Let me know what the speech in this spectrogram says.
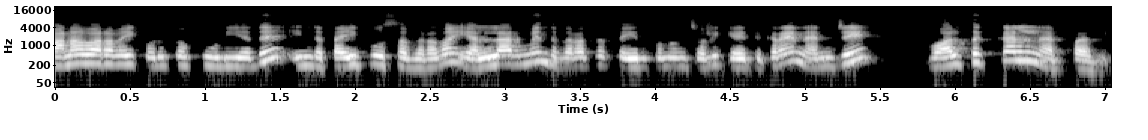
பணவரவை கொடுக்கக்கூடியது. இந்த தைப்பூச விரதம் எல்லாருமே இந்த விரதத்தை இருக்கணும்னு சொல்லி கேட்டுக்கிறேன். நன்றி. வாழ்த்துக்கள் நற்பவி.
